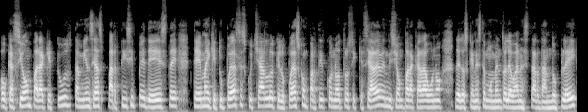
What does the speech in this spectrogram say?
ocasión para que tú también seas partícipe de este tema y que tú puedas escucharlo y que lo puedas compartir con otros y que sea de bendición para cada uno de los que en este momento le van a estar dando play.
